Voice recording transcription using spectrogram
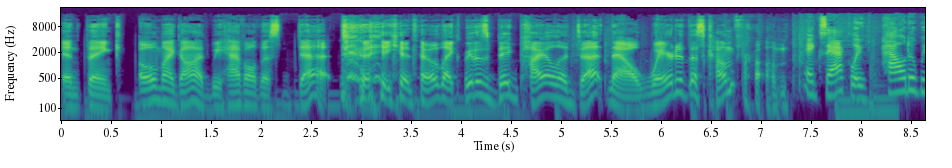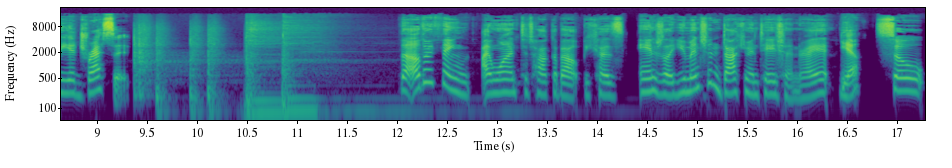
and think, oh my God, we have all this debt. you know, like we have this big pile of debt now. Where did this come from? Exactly. How do we address it? The other thing I wanted to talk about because Angela, you mentioned documentation, right? Yeah. So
